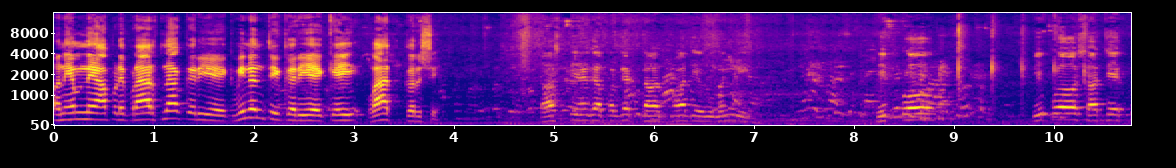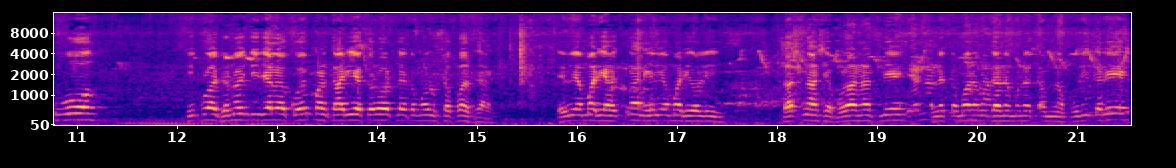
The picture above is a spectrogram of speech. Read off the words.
અને એમને આપણે પ્રાર્થના કરીએ વિનંતી કરીએ કે વાત કરશે. પ્રગટનાથ મહાદેવનું મંદિર. પીપળો પીપળો સાથે કૂવો, પીપળો જનોજી દીધેલો, કોઈ પણ કાર્ય કરો એટલે તમારું સફળ થાય. એવી અમારી આજ્ઞા ને એવી અમારી ઓલી પ્રાર્થના છે, ભોળાનાથને. અને તમારા બધાને મનોકામના પૂરી કરે.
